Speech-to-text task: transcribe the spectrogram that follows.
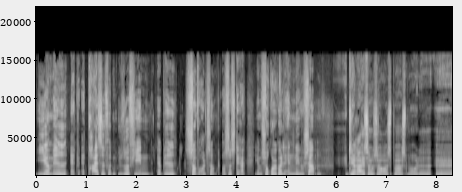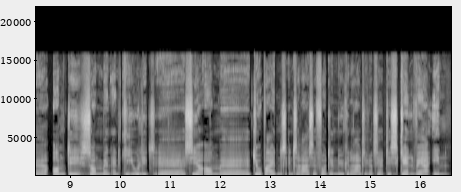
i og med, at, at presset for den ydre fjende er blevet så voldsomt og så stærkt, jamen så rykker landene jo sammen. Det rejser jo så også spørgsmålet øh, om det, som man angiveligt øh, siger om øh, Joe Bidens interesse for den nye generalsekretær. Det skal være en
